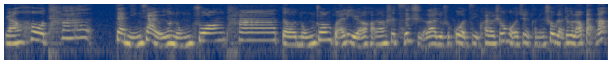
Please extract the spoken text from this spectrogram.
然后他在宁夏有一个农庄，他的农庄管理人好像是辞职了，就是过自己快乐生活去，可能受不了这个老板了。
